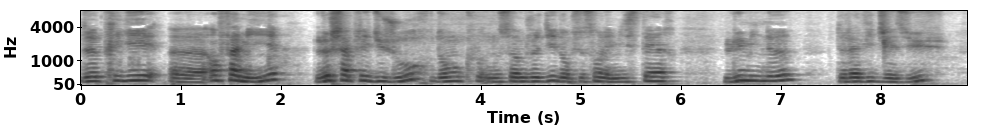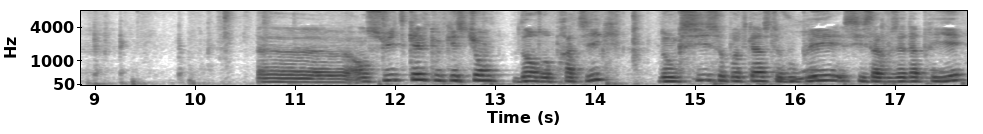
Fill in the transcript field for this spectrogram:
de prier euh, en famille le chapelet du jour. Donc nous sommes jeudi, donc ce sont les mystères lumineux de la vie de Jésus. Euh, ensuite, quelques questions d'ordre pratique. Donc si ce podcast vous plaît, si ça vous aide à prier,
